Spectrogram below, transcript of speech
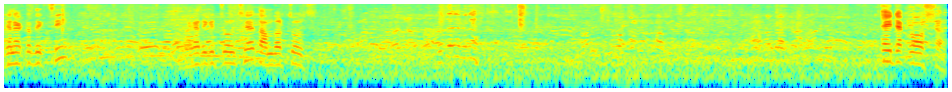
এখানে একটা দেখছি। দেখা দেখি চলছে দাম দর চলছে। এইটা ক্রস। সার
